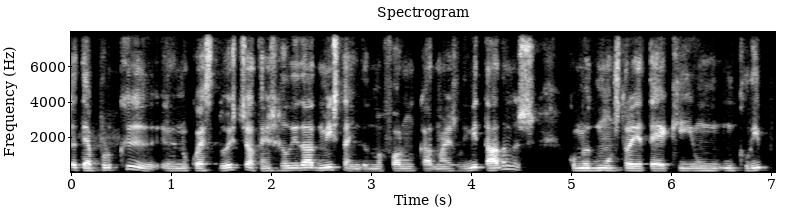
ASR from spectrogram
Até porque eh, no Quest 2 já tens realidade mista, ainda de uma forma um bocado mais limitada, mas como eu demonstrei até aqui um, um clipe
